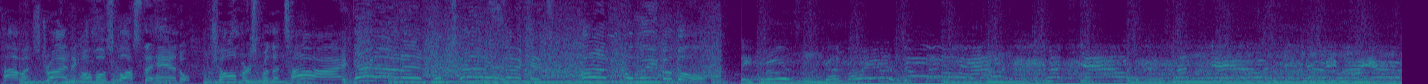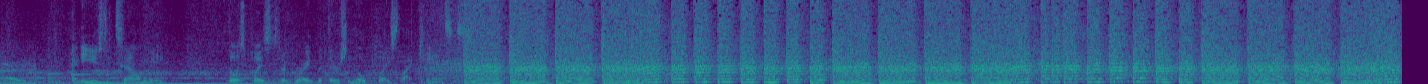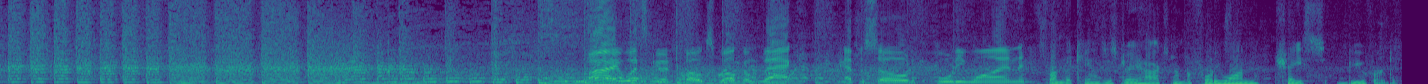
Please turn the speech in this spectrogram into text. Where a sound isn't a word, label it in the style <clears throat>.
Collins driving, almost lost the handle. Chalmers for the tie. Got it for 10 seconds. Unbelievable. He throws, got Meyer, And he used to tell me, those places are great, but there's no place like Kansas. All right, what's good, folks? Welcome back. Episode 41 From the Kansas Jayhawks, number 41, Chase Buford.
